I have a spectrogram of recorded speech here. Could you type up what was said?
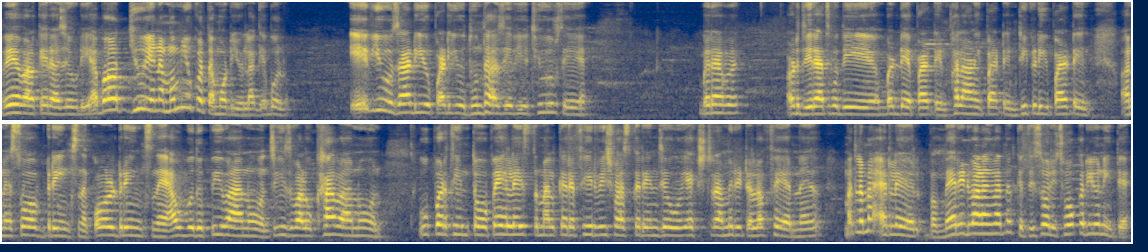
વેવાળ કર્યા જેવડી. આ બધું એના મમ્મીઓ કરતાં મોટીયું લાગે, બોલો. એવ્યું જાડિયું પાડિયું ધૂંધા જેવ્યું થયું છે. બરાબર? અડધી રાત સુધી બર્થડે પાર્ટીને ફલાણી પાર્ટી ઢીકડી પાર્ટીને અને સોફ્ટ ડ્રિંક્સ ને કોલ્ડ ડ્રિંક્સ ને, આવું બધું પીવાનું ચીઝવાળું ખાવાનું ઉપરથી તો પહેલે ઇસ્તેમાલ કરે, ફીર વિશ્વાસ કરીને જેવું એક્સ્ટ્રા મેરિટલ અફેરને મતલબ એટલે મેરિડવાળાની વાત નથી સોરી છોકરીઓની તે.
